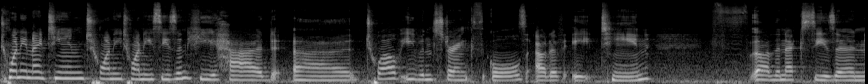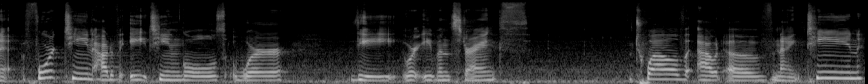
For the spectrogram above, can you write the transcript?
2019 2020 season, he had uh, 12 even strength goals out of 18. Uh, the next season, 14 out of 18 goals were the were even strength 12 out of 19.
